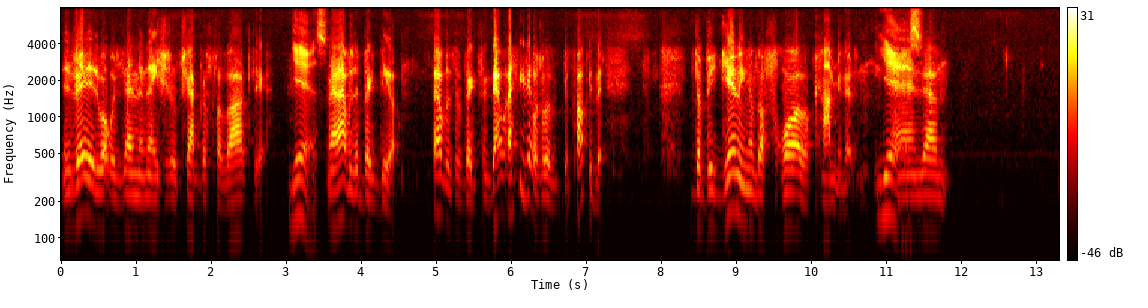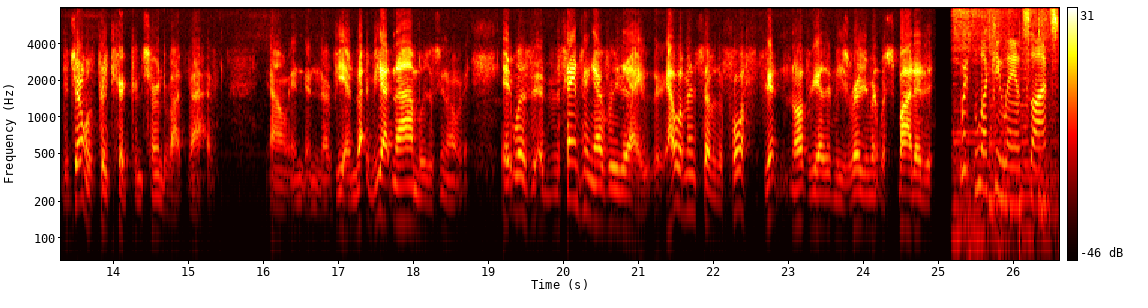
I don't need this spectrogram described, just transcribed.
invaded what was then the nation of Czechoslovakia. yes. Now that was a big deal. That was a big thing. That I think that was probably the, the beginning of the fall of communism. Yes. And um, the general was pretty concerned about that. You know, in, in uh, Vietnam, Vietnam was, you know, it was uh, the same thing every day. The elements of the Fourth Viet- North Vietnamese Regiment were spotted With Lucky Land slots,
